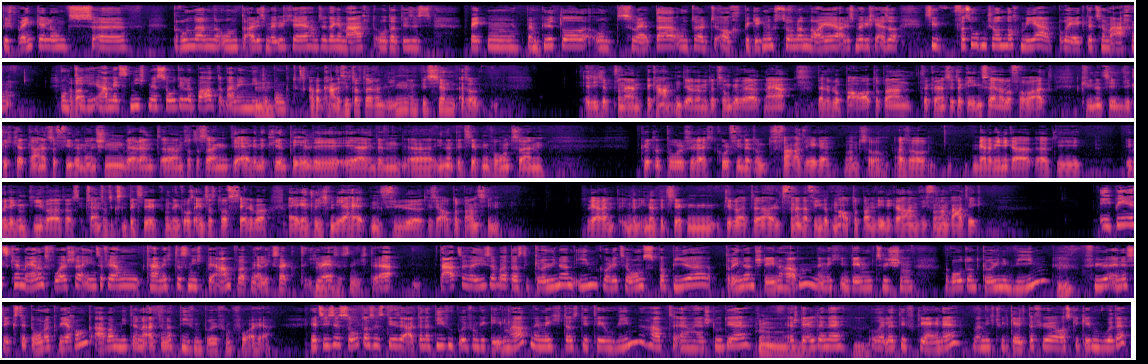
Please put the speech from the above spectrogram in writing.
Besprenkelungsbrunnen äh, und alles Mögliche haben sie da gemacht oder dieses Becken beim Gürtel und so weiter und halt auch Begegnungszonen, neue, alles Mögliche. Also sie versuchen schon noch mehr Projekte zu machen. Und aber, die haben jetzt nicht mehr so die Lobautobahn im mhm. Mittelpunkt. Aber kann es nicht auch daran liegen, ein bisschen, also ich habe von einem Bekannten die Argumentation gehört, naja, bei der Lobau-Autobahn, da können sie dagegen sein, aber vor Ort gewinnen sie in Wirklichkeit gar nicht so viele Menschen, während ähm, sozusagen die eigene Klientel, die eher in den äh, Innenbezirken wohnt, so ein Gürtelpool vielleicht cool findet und Fahrradwege und so. Also mehr oder weniger äh, die Überlegung die war, dass im 22. Bezirk und in Groß-Enzersdorf selber eigentlich Mehrheiten für diese Autobahn sind. Während in den Innenbezirken die Leute halt von einer verhinderten Autobahn weniger haben wie von einem Radweg. Ich bin jetzt kein Meinungsforscher, insofern kann ich das nicht beantworten, ehrlich gesagt. Ich hm. weiß es nicht. Ja. Tatsache ist aber, dass die Grünen im Koalitionspapier drinnen stehen haben, nämlich in dem zwischen Rot und Grün in Wien, mhm. für eine sechste Donauquerung, aber mit einer alternativen Prüfung vorher. Jetzt ist es so, dass es diese alternativen Prüfung gegeben hat, nämlich dass die TU Wien hat eine Studie mhm. erstellt, eine mhm. relativ kleine, weil nicht viel Geld dafür ausgegeben wurde.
